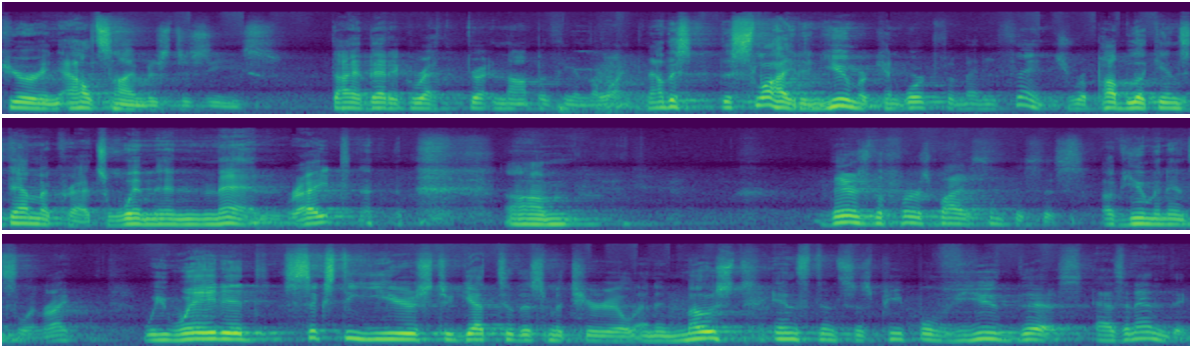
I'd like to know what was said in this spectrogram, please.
curing Alzheimer's disease, diabetic retinopathy, and the like. Now, this, this slide and humor can work for many things Republicans, Democrats, women, men, right? um, there's the first biosynthesis of human insulin, right? We waited 60 years to get to this material, and in most instances, people viewed this as an ending.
